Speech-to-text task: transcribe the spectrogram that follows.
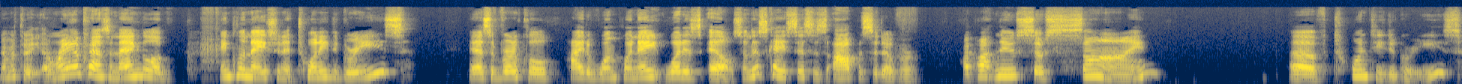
Number three, a ramp has an angle of inclination at 20 degrees. It has a vertical height of 1.8. What is L? So in this case, this is opposite over hypotenuse. So sine of 20 degrees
